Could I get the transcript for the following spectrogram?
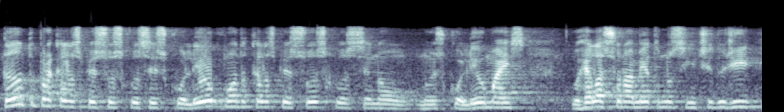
tanto para aquelas pessoas que você escolheu quanto aquelas pessoas que você não, não escolheu, mas o relacionamento no sentido de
